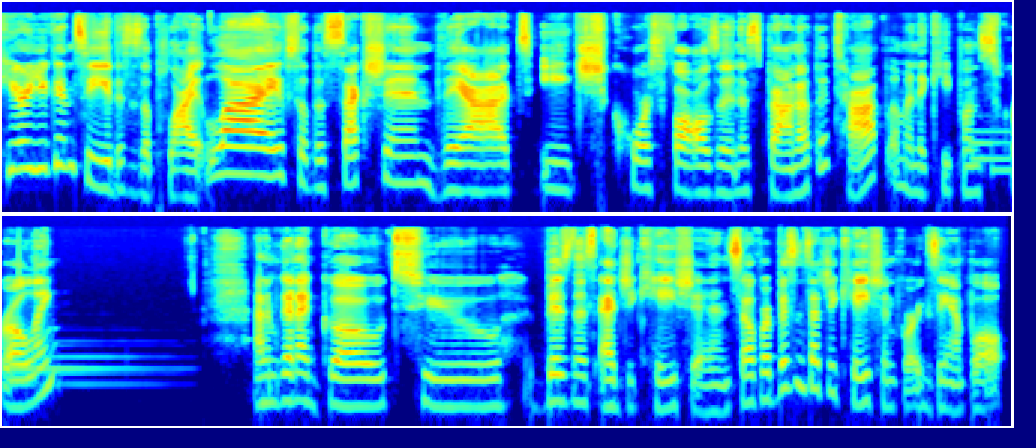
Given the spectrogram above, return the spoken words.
Here you can see this is applied life. So the section that each course falls in is found at the top. I'm going to keep on scrolling. And I'm going to go to business education. So for business education, for example,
